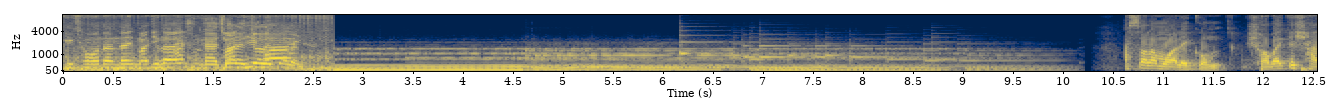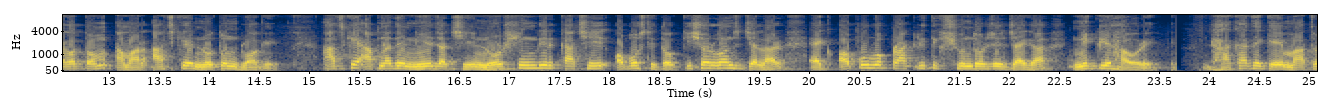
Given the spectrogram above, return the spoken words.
কি সমাধান দেয়। মাঝি ভাই হ্যাঁ, চলেন, চলেন, চলেন। আসসালামু আলাইকুম। সবাইকে স্বাগতম আমার আজকের নতুন ব্লগে। আজকে আপনাদের নিয়ে যাচ্ছি নরসিংদীর কাছে অবস্থিত কিশোরগঞ্জ জেলার এক অপূর্ব প্রাকৃতিক সৌন্দর্যের জায়গা নিকলি হাওরে। ঢাকা থেকে মাত্র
